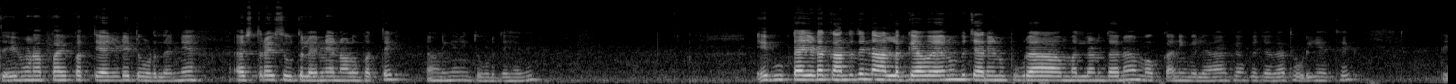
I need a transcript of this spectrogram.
ਤੇ ਹੁਣ ਆਪਾਂ ਇਹ ਪੱਤੇ ਆ ਜਿਹੜੇ ਤੋੜ ਲੈਣੇ ਆ, ਇਸ ਤਰ੍ਹਾਂ ਹੀ ਸੂਤ ਲੈਣੇ ਆ ਨਾਲੋਂ ਪੱਤੇ ਟਾਹਣੀਆਂ ਨਹੀਂ ਤੋੜਦੇ ਹੈਗੇ। ਇਹ ਬੂਟਾ ਜਿਹੜਾ ਕੰਧ ਦੇ ਨਾਲ ਲੱਗਿਆ ਹੋਇਆ ਇਹਨੂੰ ਵਿਚਾਰੇ ਨੂੰ ਪੂਰਾ ਮੱਲਣ ਦਾ ਨਾ ਮੌਕਾ ਨਹੀਂ ਮਿਲਿਆ, ਕਿਉਂਕਿ ਜਗ੍ਹਾ ਥੋੜੀ ਹੈ ਇੱਥੇ। ਤੇ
